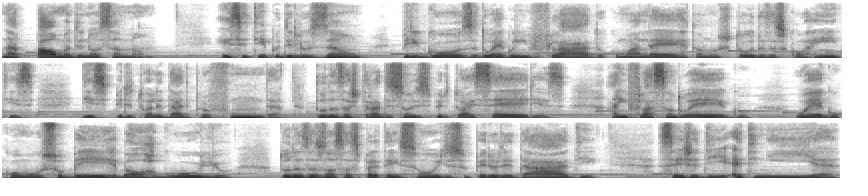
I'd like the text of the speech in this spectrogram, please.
na palma de nossa mão. Esse tipo de ilusão perigosa do ego inflado, como alertam-nos todas as correntes de espiritualidade profunda, todas as tradições espirituais sérias, a inflação do ego, o ego como soberba, orgulho, todas as nossas pretensões de superioridade, seja de etnia,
